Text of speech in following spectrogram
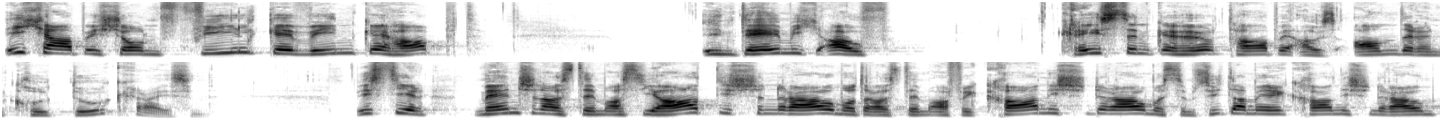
Ich habe schon viel Gewinn gehabt, indem ich auf Christen gehört habe aus anderen Kulturkreisen. Wisst ihr, Menschen aus dem asiatischen Raum oder aus dem afrikanischen Raum, aus dem südamerikanischen Raum,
